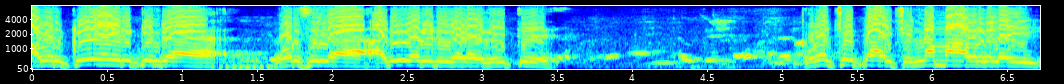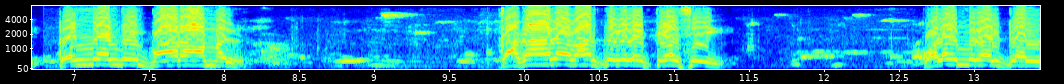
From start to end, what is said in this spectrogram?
அவர் கீழே இருக்கின்ற ஒரு சில அடிவருடிகளை வைத்து புரட்சித்தாய் சின்னம்மா அவர்களை பெண் என்றும் பாராமல் தகாத வார்த்தைகளை பேசி கொலை மிரட்டல்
